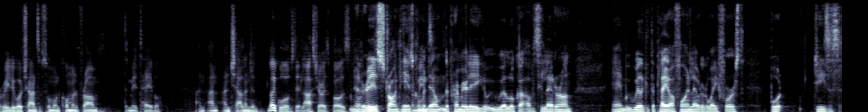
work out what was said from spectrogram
a really good chance of someone coming from the mid table. And, and, and challenging like Wolves did last year, I suppose. Now there is strong teams coming means. down in the Premier League that we will look at obviously later on, and we will get the playoff final out of the way first. But Jesus,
